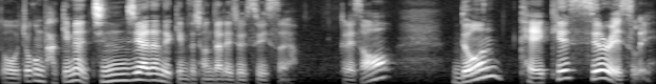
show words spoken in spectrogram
또 조금 바뀌면 진지하다는 느낌도 전달해 줄 수 있어요. 그래서 don't take it seriously.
